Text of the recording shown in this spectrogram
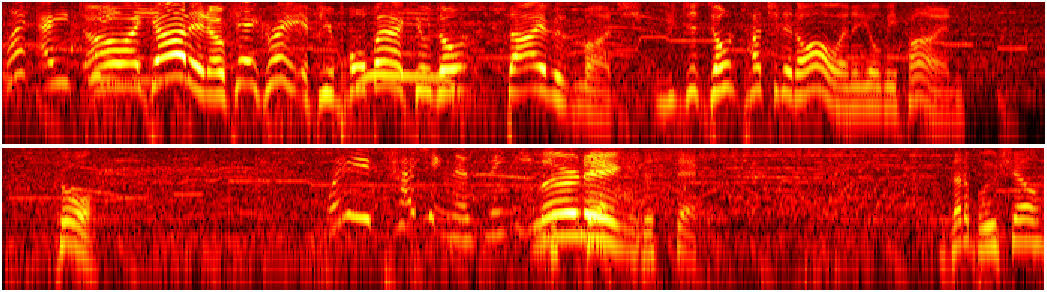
What? Are you kidding Oh, I me? got it. Okay, great. If you pull back, you don't dive as much. You just don't touch it at all, and you'll be fine. Cool. What are you touching that's making you. Learn- Learning. The stick. the stick. Is that a blue shell?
